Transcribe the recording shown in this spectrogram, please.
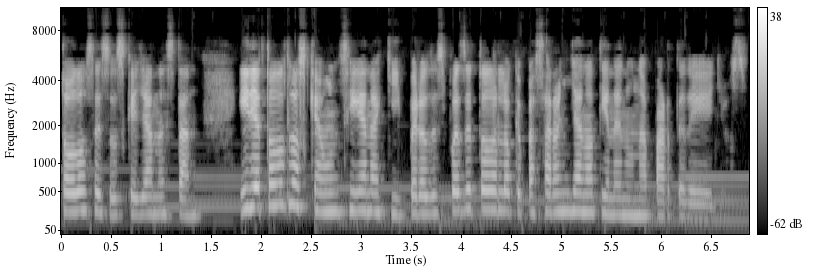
todos esos que ya no están y de todos los que aún siguen aquí, pero después de todo lo que pasaron ya no tienen una parte de ellos.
